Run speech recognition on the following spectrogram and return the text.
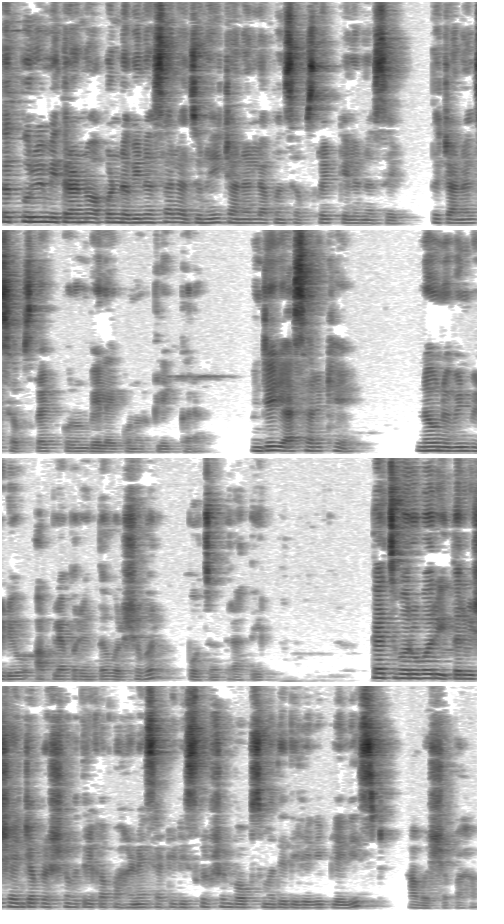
तत्पूर्वी मित्रांनो आपण नवीन असाल अजूनही चॅनलला आपण सबस्क्राईब केलं नसेल तर चॅनल सबस्क्राईब करून बेल आयकॉनवर क्लिक करा. म्हणजे यासारखे नवनवीन व्हिडिओ आपल्यापर्यंत वर्षभर पोचत राहतील. त्याचबरोबर इतर विषयांच्या प्रश्नपत्रिका पाहण्यासाठी डिस्क्रिप्शन बॉक्समध्ये दिलेली प्लेलिस्ट अवश्य पहा.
